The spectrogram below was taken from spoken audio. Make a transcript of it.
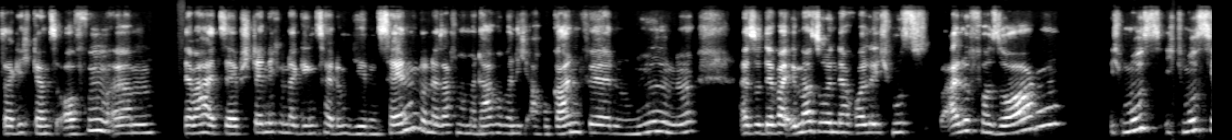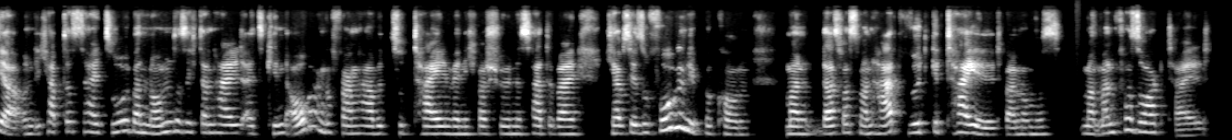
sage ich ganz offen. Ähm, der war halt selbstständig und da ging es halt um jeden Cent und er sagt, man darf aber nicht arrogant werden. Ne. Also der war immer so in der Rolle, ich muss alle versorgen, ich muss, ich muss ja. Und ich habe das halt so übernommen, dass ich dann halt als Kind auch angefangen habe zu teilen, wenn ich was Schönes hatte, weil ich habe es ja so vorgelebt bekommen. Man, das, was man hat, wird geteilt, weil man muss, man, man versorgt halt.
